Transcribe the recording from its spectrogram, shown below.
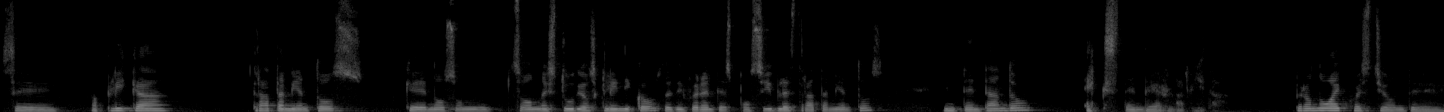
Se aplica tratamientos que no son, son estudios clínicos de diferentes posibles tratamientos, intentando extender la vida. Pero no hay cuestión de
